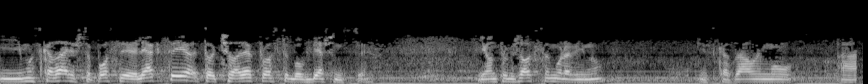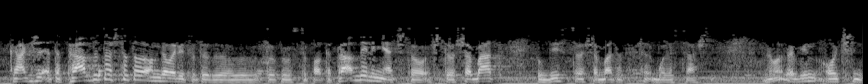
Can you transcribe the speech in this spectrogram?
И ему сказали, что после лекции тот человек просто был в бешенстве. И он побежал к своему раввину и сказал ему, а как же, это правда то, что он говорит, тут, тут выступал? Это правда или нет, что, что шаббат, убийство шаббат это более страшно? Ну, раввин очень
